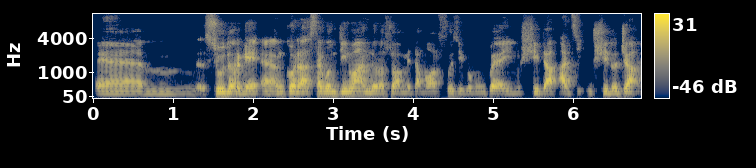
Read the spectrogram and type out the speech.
Eh, Sudor che ancora sta continuando la sua metamorfosi comunque in uscita, anzi uscito già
